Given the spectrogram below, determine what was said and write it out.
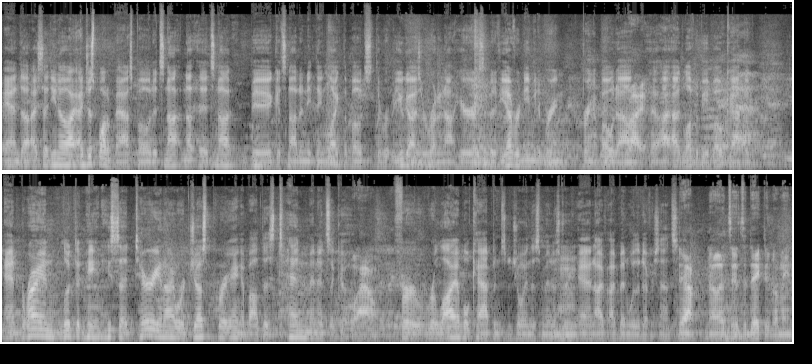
and uh, I said, you know, I, I just bought a bass boat. It's not, not it's not big. It's not anything like the boats the, you guys are running out here. I said, but if you ever need me to bring bring a boat out, Right. I, I'd love to be a boat captain. And Brian looked at me and he said, Terry and I were just praying about this 10 minutes ago Wow. for reliable captains to join this ministry. Mm-hmm. And I've, I've been with it ever since. Yeah, no, it's it's addictive. I mean,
